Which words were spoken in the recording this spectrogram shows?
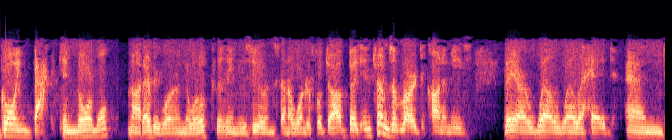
going back to normal. Not everywhere in the world. Clearly, New Zealand's done a wonderful job. But in terms of large economies, they are well, well ahead. And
